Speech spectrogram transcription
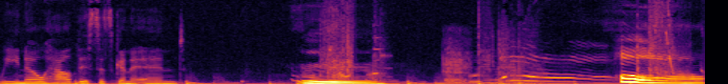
We know how this is gonna end. Hmm. Aww.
